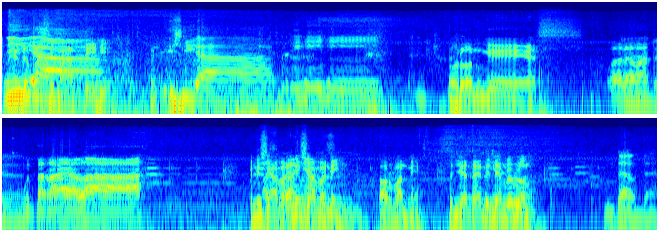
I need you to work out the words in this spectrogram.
yang udah Iya. pasti mati. Iya. Turun, guys. Gua lewat Aduh. muter aja lah. Ini siapa? Ini siapa sih. nih? Norman nih. Senjatanya Iya, diambil belum? Udah, udah.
